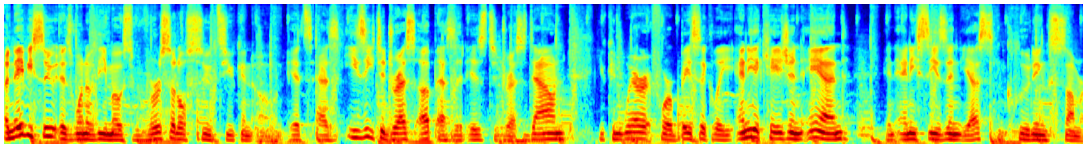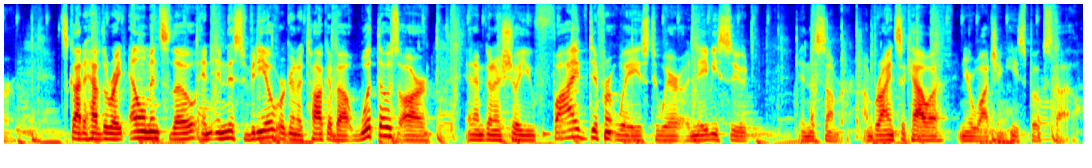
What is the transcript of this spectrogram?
A navy suit is one of the most versatile suits you can own. It's as easy to dress up as it is to dress down. You can wear it for basically any occasion and in any season, yes, including summer. It's got to have the right elements though, and in this video we're going to talk about what those are, and I'm going to show you five different ways to wear a navy suit in the summer. I'm Brian Sacawa, and you're watching He Spoke Style.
